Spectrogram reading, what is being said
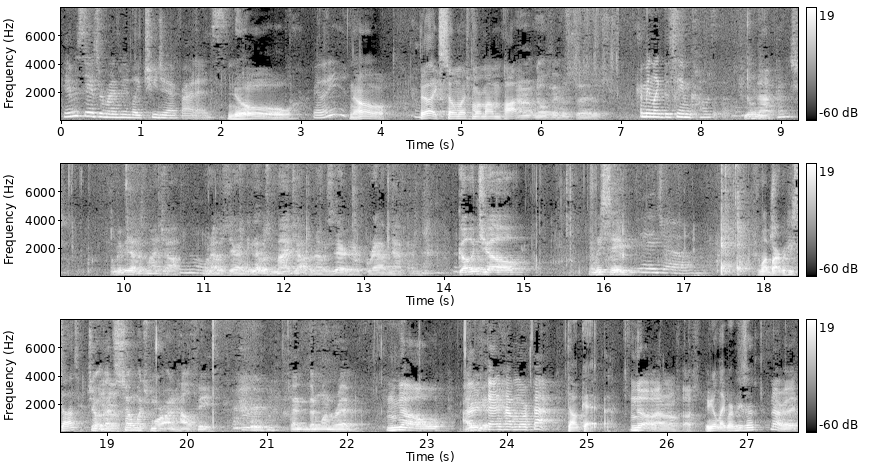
Famous Dave's reminds me of like TGI Fridays. No. Really? No. They're like so much more mom and pop. I don't know famous Dave's. I mean like the same concept. No napkins? Or maybe that was my job when I was there. I think that was my job when I was there to grab napkins. Go, Joe. Let me see. Hey Joe. You want barbecue sauce? Joe, that's so much more unhealthy than, than one rib. No. I I think just gotta have more fat. Dunk it. No, I don't know if that's. You don't like barbecue sauce? Not really.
